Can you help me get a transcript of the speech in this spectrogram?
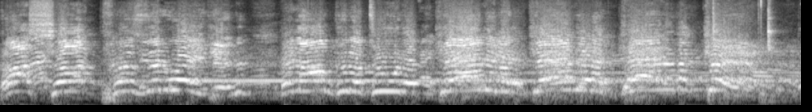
I shot President Reagan, and I'm gonna do it again and again and again and again!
